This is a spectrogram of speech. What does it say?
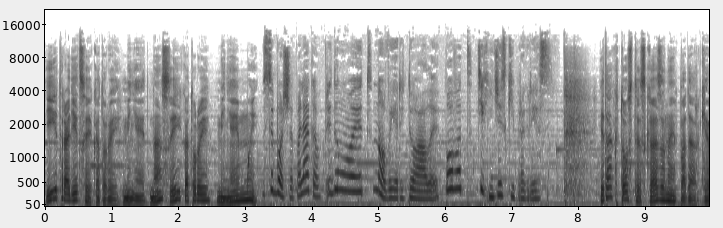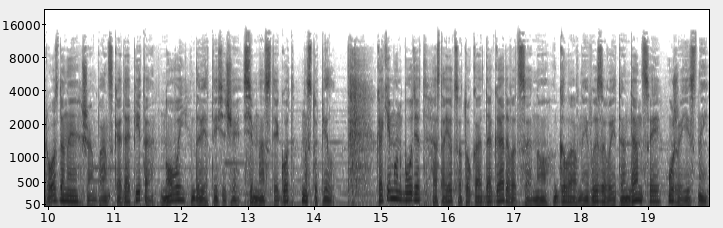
и традиции, которые меняют нас и которые меняем мы. Все больше поляков придумывают новые ритуалы. Повод – технический прогресс. Итак, тосты сказаны, подарки розданы, шампанское допито. Новый 2017 год наступил. Каким он будет, остается только догадываться, но главные вызовы и тенденции уже ясны.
